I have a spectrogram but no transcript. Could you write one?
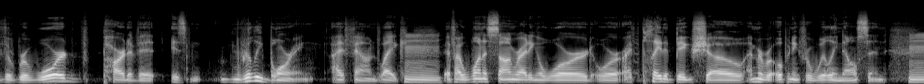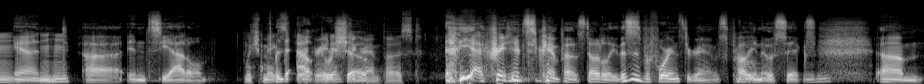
the reward part of it is really boring. I found like if I won a songwriting award or I've played a big show. I remember opening for Willie Nelson and uh, in Seattle. Which makes The a great outdoor show. Instagram post. yeah, great Instagram post. Totally. This is before Instagram. It's probably in 6 Um,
